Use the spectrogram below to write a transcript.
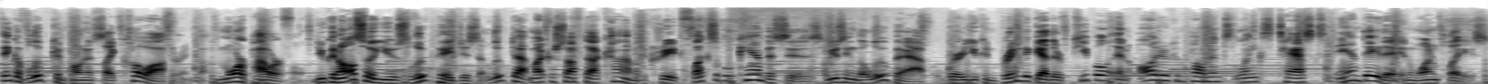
Think of Loop components like co authoring, but more powerful. You can also use Loop pages at loop.microsoft.com to create flexible canvases using the Loop app where you can bring together people and all your components, links, tasks, and data in one place.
